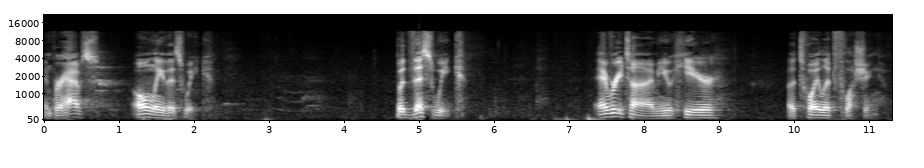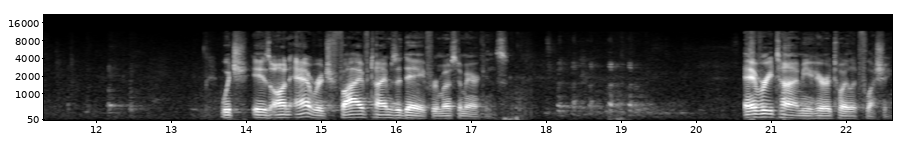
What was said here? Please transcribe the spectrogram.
And perhaps only this week. But this week, every time you hear a toilet flushing, which is on average five times a day for most Americans, every time you hear a toilet flushing,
